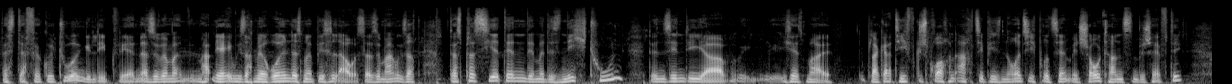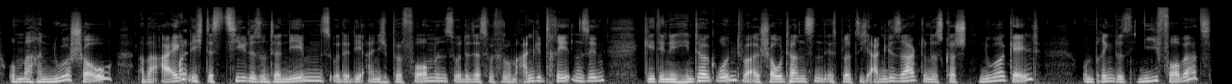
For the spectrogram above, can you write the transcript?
Was da für Kulturen gelebt werden. Also wenn man, man hat ja eben gesagt, wir rollen das mal ein bisschen aus. Also wir haben gesagt, was passiert denn, wenn wir das nicht tun? Dann sind die ja, ich jetzt mal plakativ gesprochen, 80 bis 90 Prozent mit Showtanzen beschäftigt und machen nur Show, aber eigentlich das Ziel des Unternehmens oder die eigentliche Performance oder das, wofür wir angetreten sind, geht in den Hintergrund, weil Showtanzen ist plötzlich angesagt und das kostet nur Geld und bringt uns nie vorwärts.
